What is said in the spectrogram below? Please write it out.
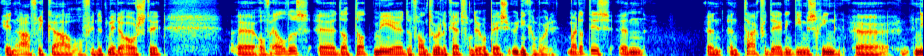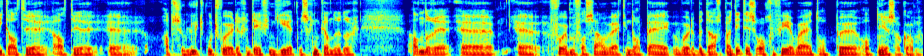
in Afrika of in het Midden-Oosten of elders, dat dat meer de verantwoordelijkheid van de Europese Unie kan worden. Maar dat is een een, een taakverdeling die misschien uh, niet al te, al te uh, absoluut moet worden gedefinieerd. Misschien kan er andere uh, vormen van samenwerking nog bij worden bedacht. Maar dit is ongeveer waar het op, op neer zal komen.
